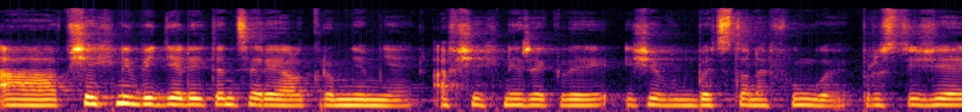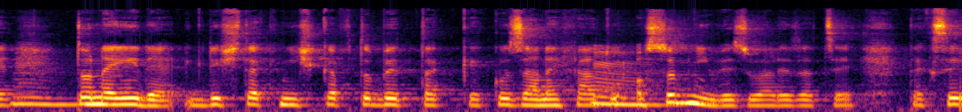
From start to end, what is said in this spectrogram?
A všechny viděli ten seriál kromě mě. A všechny řekli, že vůbec to nefunguje. Prostě, že hmm. to nejde. Když tak knížka v tobě tak jako zanechá hmm. tu osobní vizualizaci, tak jsi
